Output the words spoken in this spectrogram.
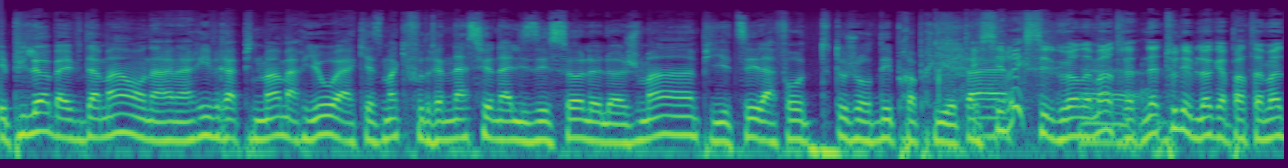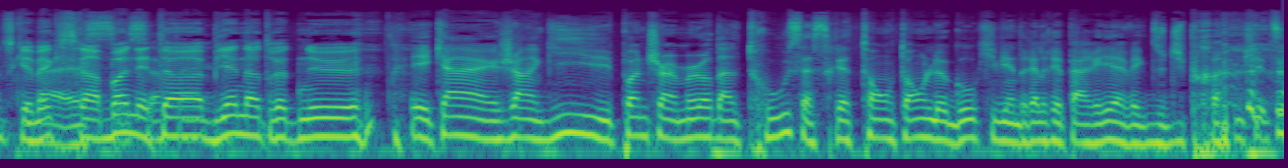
Et puis là, ben évidemment, on en arrive rapidement, Mario, à quasiment qu'il faudrait nationaliser ça, le logement, puis tu sais, la faute toujours des propriétaires. C'est vrai que si le gouvernement Euh, entretenait tous les blocs appartements du Québec ben, qui seraient en bon certain. état, bien entretenus. Et quand Jean-Guy punch un mur dans le trou, ça serait tonton Legault qui viendrait le réparer avec du sais,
